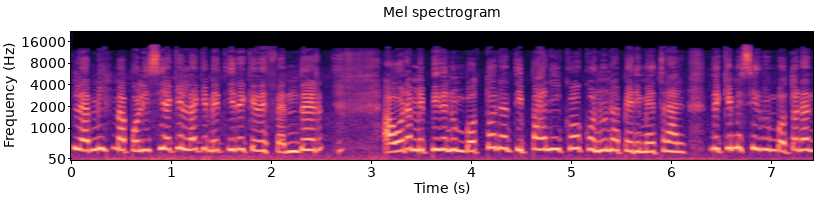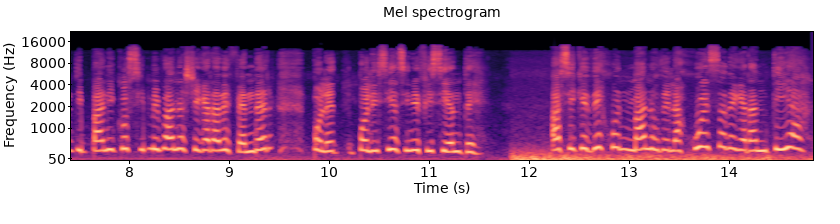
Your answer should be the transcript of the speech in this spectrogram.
la misma policía que es la que me tiene que defender? Ahora me piden un botón antipánico con una perimetral. ¿De qué me sirve un botón antipánico si me van a llegar a defender policías ineficientes? Así que dejo en manos de la jueza de garantía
